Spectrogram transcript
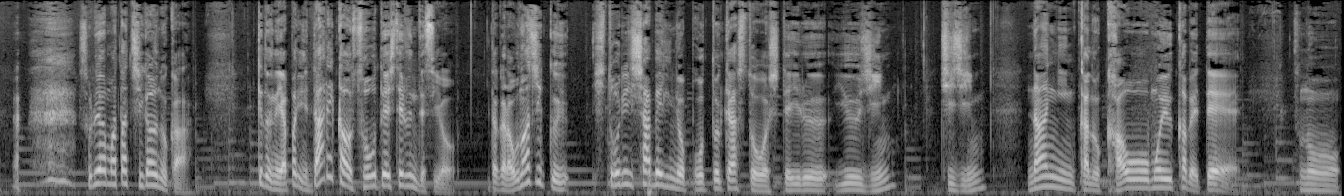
それはまた違うのか。けどねやっぱり、ね、誰かを想定してるんですよ。だから同じく一人喋りのポッドキャストをしている友人知人何人かの顔を思い浮かべてその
